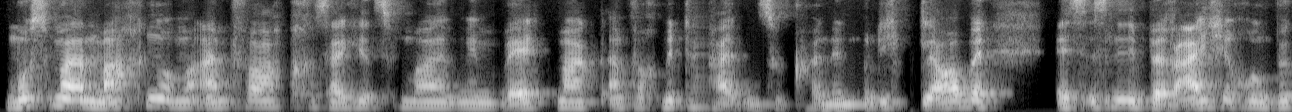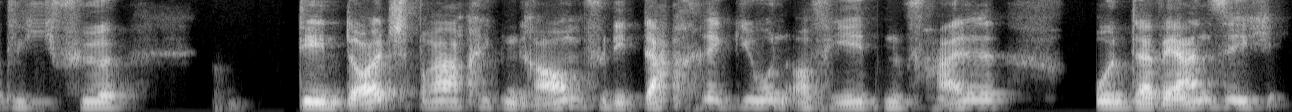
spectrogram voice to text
muss man machen, um einfach, sage ich jetzt mal, mit dem Weltmarkt einfach mithalten zu können. Und ich glaube, es ist eine Bereicherung wirklich für den deutschsprachigen Raum, für die Dachregion auf jeden Fall. Und da werden sich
